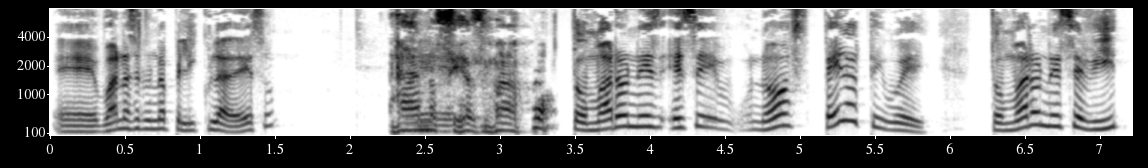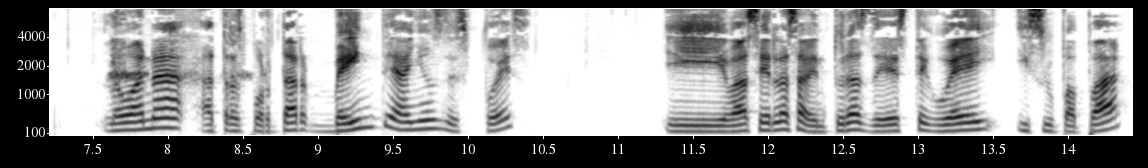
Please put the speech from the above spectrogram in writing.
Eh, van a hacer una película de eso. Ah, no Eh, seas mamón. Tomaron es- ese, no, espérate, güey. Tomaron ese beat, lo van a, a transportar 20 años después y va a ser las aventuras de este güey y su papá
